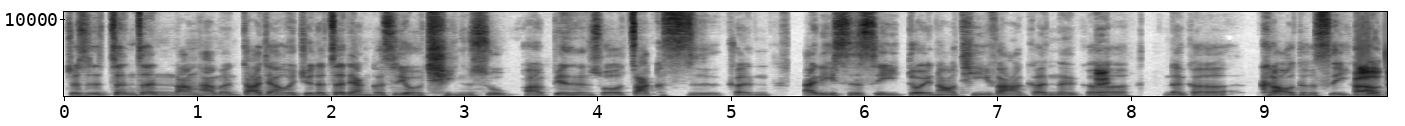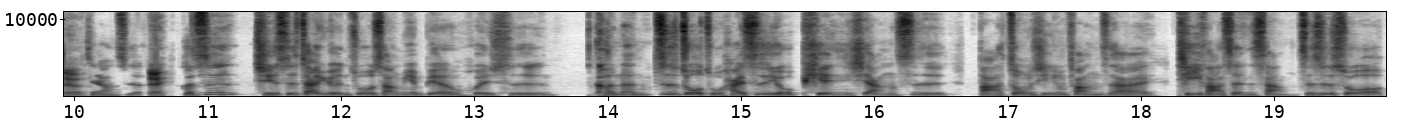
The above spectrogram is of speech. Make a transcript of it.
就是真正让他们大家会觉得这两个是有情愫啊，变成说扎克斯跟爱丽丝是一对，然后提法跟那个那个克劳德是一对这样子。对。可是其实，在原作上面，变会是可能制作组还是有偏向是把重心放在提法身上，只是说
